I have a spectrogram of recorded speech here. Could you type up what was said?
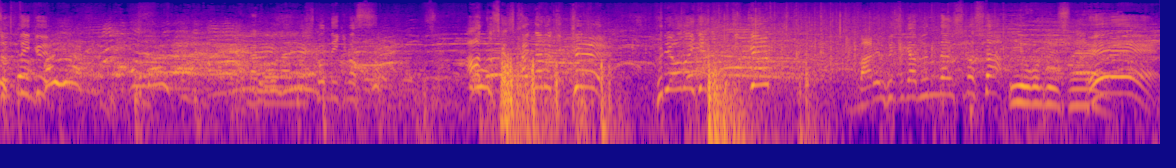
パンチを打っていく。中コーナーに押し込んでいきます。あっとしかしカンガルーキック。不良の池のキック。丸藤が分断しました。いい動きですね。ええ。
